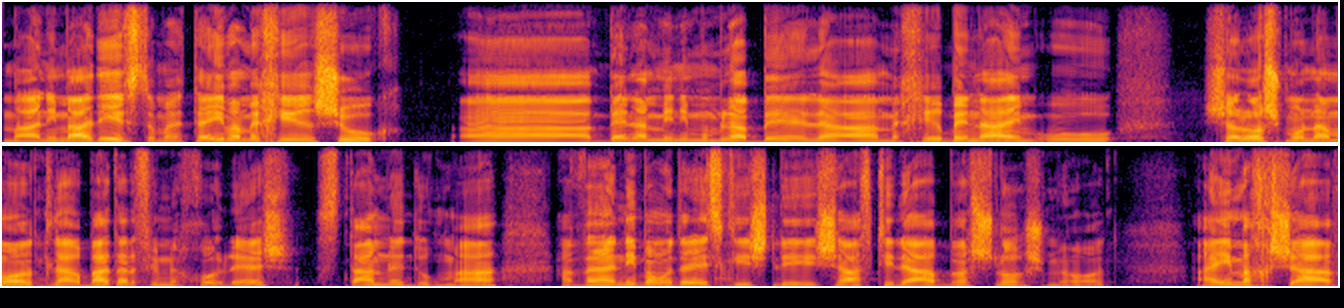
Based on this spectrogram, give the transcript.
מה אני מעדיף? זאת אומרת, האם המחיר שוק, בין המינימום למחיר ביניים הוא... 3,800 ל-4,000 לחודש, סתם לדוגמה, אבל אני במודל העסקי שלי שאפתי ל-4,300, האם עכשיו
